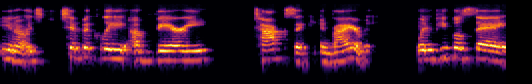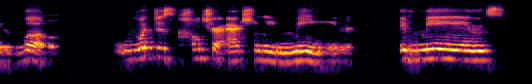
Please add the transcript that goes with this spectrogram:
you know, it's typically a very toxic environment. When people say, well, what does culture actually mean? It means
